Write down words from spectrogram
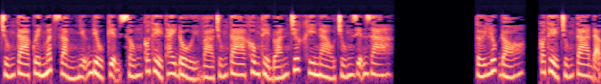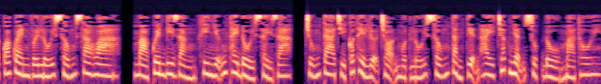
Chúng ta quên mất rằng những điều kiện sống có thể thay đổi và chúng ta không thể đoán trước khi nào chúng diễn ra. Tới lúc đó, có thể chúng ta đã quá quen với lối sống xa hoa, mà quên đi rằng khi những thay đổi xảy ra, chúng ta chỉ có thể lựa chọn một lối sống tàn tiện hay chấp nhận sụp đổ mà thôi.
